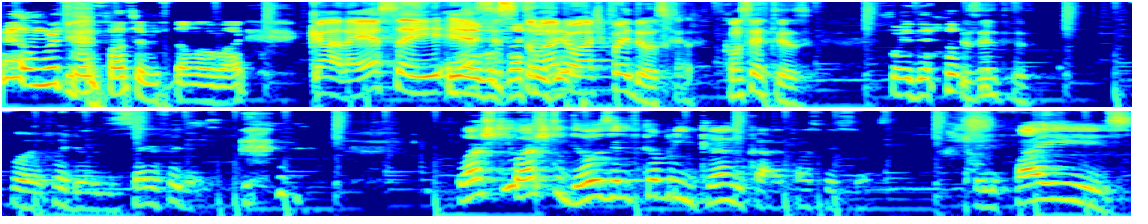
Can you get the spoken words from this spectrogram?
Era muito mais fácil avistar uma vaca. Cara, essa aí, E aí, essa você história eu acho que foi Deus, cara. Com certeza. Foi Deus. Com certeza. Foi, foi Deus. Isso aí foi Deus. Eu acho que eu acho que Deus ele fica brincando, cara, com as pessoas. Ele faz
